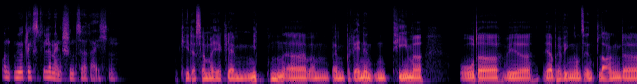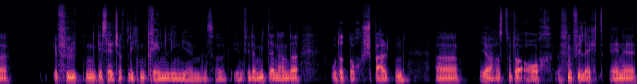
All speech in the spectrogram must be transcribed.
und möglichst viele Menschen zu erreichen. Okay, da sind wir ja gleich mitten äh, beim brennenden Thema. Oder wir ja, bewegen uns entlang der gefühlten gesellschaftlichen Trennlinien. Also entweder miteinander oder doch spalten. Äh, ja, hast du da auch vielleicht eine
